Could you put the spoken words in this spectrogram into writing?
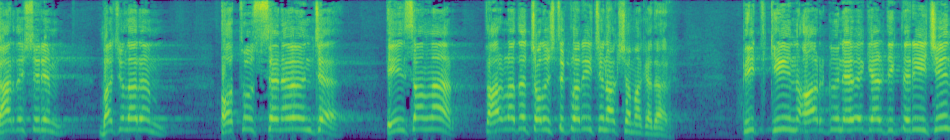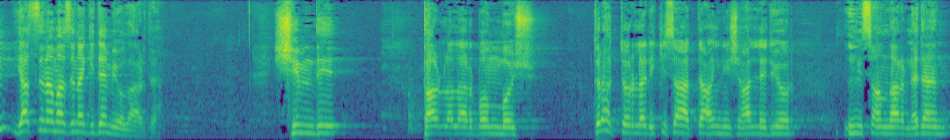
Kardeşlerim, bacılarım, 30 sene önce insanlar tarlada çalıştıkları için akşama kadar bitkin, argın eve geldikleri için yatsı namazına gidemiyorlardı. Şimdi tarlalar bomboş, traktörler iki saatte aynı işi hallediyor. İnsanlar neden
